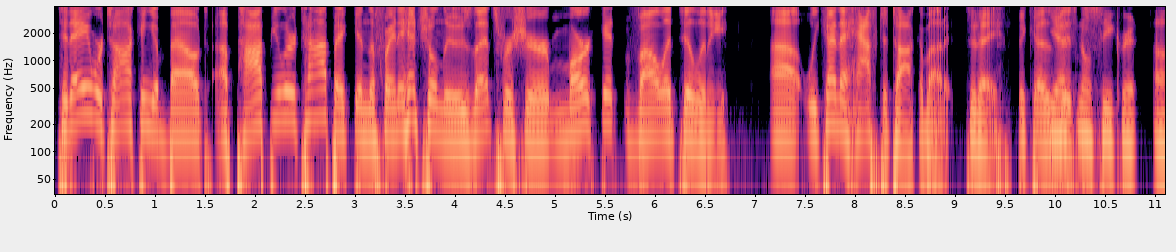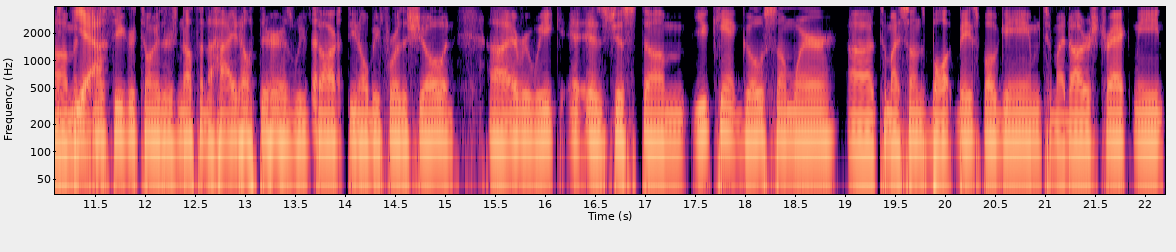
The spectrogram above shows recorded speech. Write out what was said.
today we're talking about a popular topic in the financial news, that's for sure market volatility uh, we kind of have to talk about it today because yeah, it's, it's no secret. Um, it's yeah. no secret, Tony. There's nothing to hide out there, as we've talked, you know, before the show and uh, every week is just um, you can't go somewhere uh, to my son's ball, baseball game, to my daughter's track meet,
